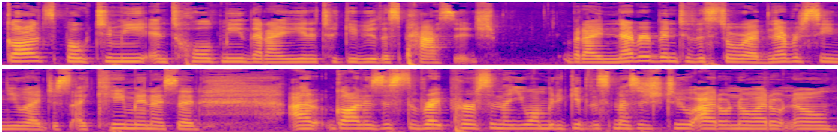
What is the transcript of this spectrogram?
God spoke to me and told me that I needed to give you this passage. But I never been to the store. I've never seen you. I just I came in. I said, I, God, is this the right person that you want me to give this message to? I don't know. I don't know.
